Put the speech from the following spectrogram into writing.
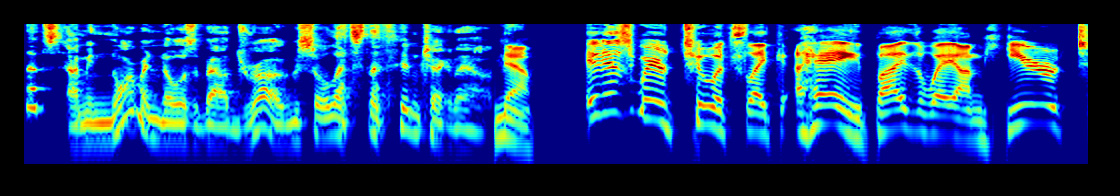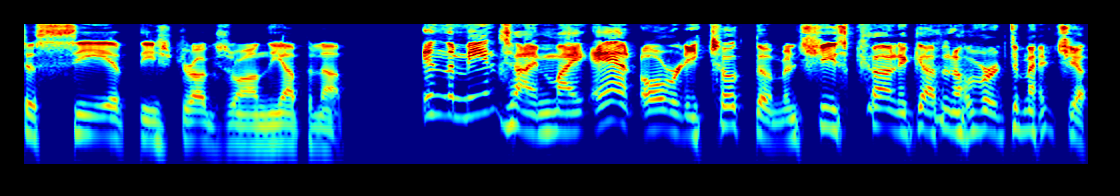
that's. I mean, Norman knows about drugs, so let's let him check it out. Yeah. It is weird too. It's like, hey, by the way, I'm here to see if these drugs are on the up and up. In the meantime, my aunt already took them and she's kind of gotten over dementia.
